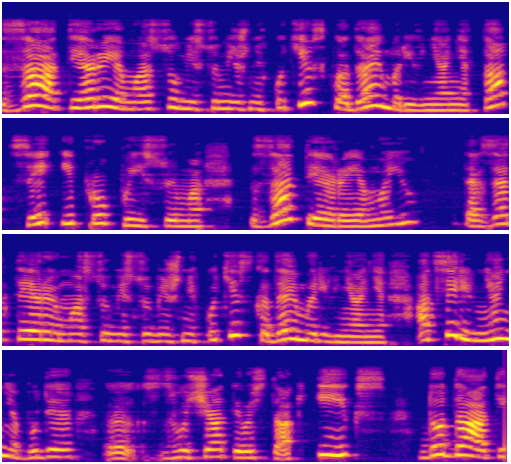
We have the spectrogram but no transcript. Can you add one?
За теоремою о сумі суміжних кутів складаємо рівняння. Так, це і прописуємо. За теоремою, так, за теоремою о сумі суміжних кутів складаємо рівняння. А це рівняння буде е, звучати ось так. х додати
